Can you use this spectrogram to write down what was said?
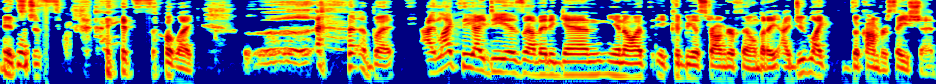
it's just it's so like, but I like the ideas of it. Again, you know, it, it could be a stronger film, but I, I do like the conversation.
